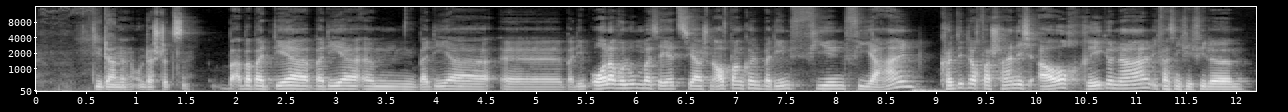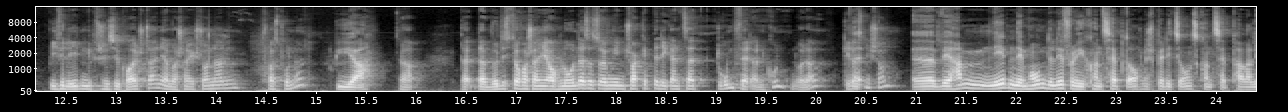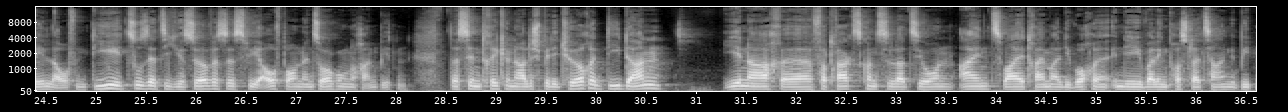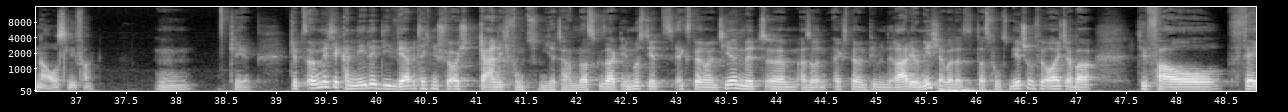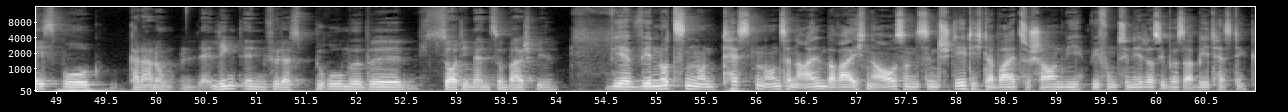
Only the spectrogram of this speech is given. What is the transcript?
die dann ja. unterstützen aber bei der, bei der, ähm, bei der, äh, bei dem Ordervolumen, was ihr jetzt ja schon aufbauen könnt, bei den vielen Filialen, könntet ihr doch wahrscheinlich auch regional, ich weiß nicht, wie viele, wie viele Läden gibt es in Schleswig-Holstein? Ja, wahrscheinlich schon dann fast 100? Ja. Ja. Da, da würde es doch wahrscheinlich auch lohnen, dass es irgendwie einen Truck gibt, der die ganze Zeit rumfährt an Kunden, oder? Geht das äh, nicht schon? Äh, wir haben neben dem Home Delivery Konzept auch ein Speditionskonzept parallel laufen, die zusätzliche Services wie Aufbau und Entsorgung noch anbieten. Das sind regionale Spediteure, die dann je nach äh, Vertragskonstellation ein, zwei, dreimal die Woche in die jeweiligen Postleitzahlengebieten ausliefern. Mhm. Okay. Gibt es irgendwelche Kanäle, die werbetechnisch für euch gar nicht funktioniert haben? Du hast gesagt, ihr müsst jetzt experimentieren mit, ähm, also experimentieren mit Radio nicht, aber das, das funktioniert schon für euch, aber TV, Facebook, keine Ahnung, LinkedIn für das Büromöbel-Sortiment zum Beispiel? Wir, wir nutzen und testen uns in allen Bereichen aus und sind stetig dabei zu schauen, wie, wie funktioniert das über das AB-Testing.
